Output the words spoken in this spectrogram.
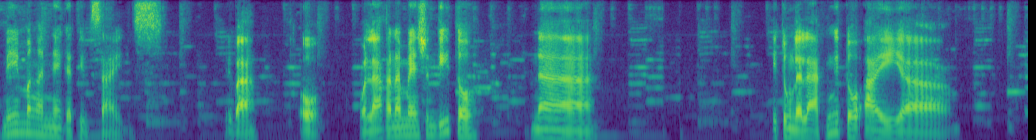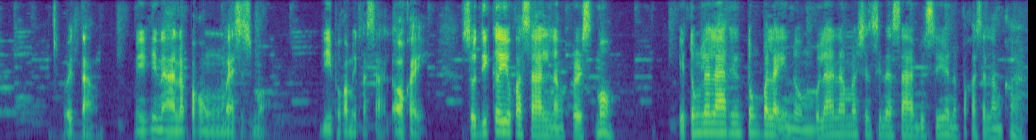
May mga negative sides. Di ba? Oh, wala ka na mention dito na itong lalaking ito ay uh, wait lang. May hinahanap akong message mo. Di pa kami kasal. Okay. So, di kayo kasal ng first mo. Itong lalaking itong pala inom, wala naman siyang sinasabi sa iyo na pakasalan ka.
